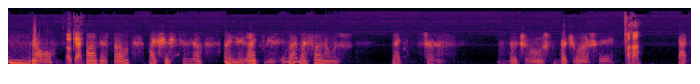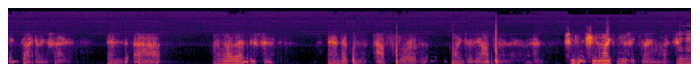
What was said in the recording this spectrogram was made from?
No. Okay. Father, no. My sister, no. I mean, they liked music. My, my father was like sort of virtuos, virtuosity. Uh huh. That got him excited. And uh, my mother used to stand up on the top floor of it, going to the opera there, she she liked music very much. Mm-hmm.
